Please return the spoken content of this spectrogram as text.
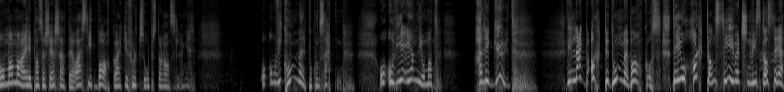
Og mamma er i passasjersetet, og jeg sitter bak og jeg er ikke fullt så oppstående lenger. Og, og, vi kommer på konserten, og, og vi er enige om at herregud vi legger alt det dumme bak oss. Det er jo Halvdan Sivertsen vi skal se.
